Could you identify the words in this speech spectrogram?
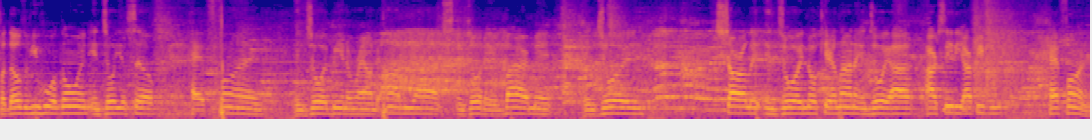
for those of you who are going, enjoy yourself, have fun, enjoy being around the ambiance, enjoy the environment, enjoy Charlotte, enjoy North Carolina, enjoy our, our city, our people. Have fun.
